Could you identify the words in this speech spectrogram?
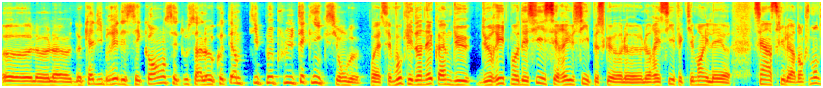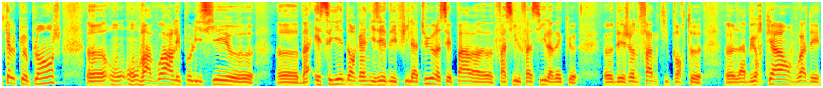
euh, de calibrer les séquences et tout ça, le côté un petit peu plus technique, si on veut. Ouais, c'est vous qui donnez quand même du, rythme au récit et c'est réussi, parce que le, récit, effectivement, il est, c'est un thriller. Donc je monte quelques planches, euh, on, va voir les policiers euh, bah, essayer d'organiser des filatures, et c'est pas facile, facile avec des jeunes femmes qui portent la burqa. On voit des,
